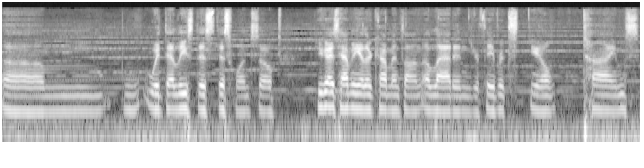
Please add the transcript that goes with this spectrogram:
um, with at least this this one. So, if you guys have any other comments on Aladdin, your favorites, you know, times,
